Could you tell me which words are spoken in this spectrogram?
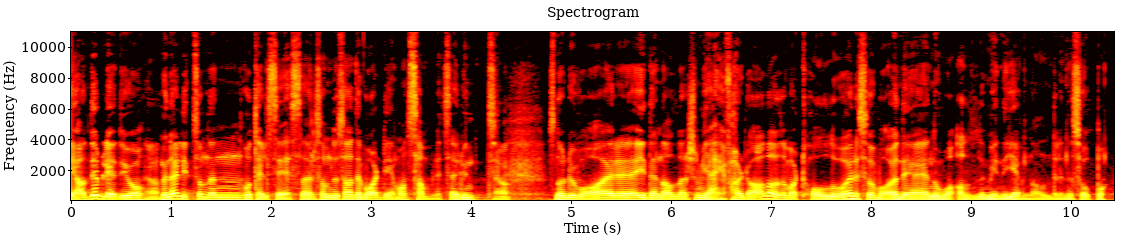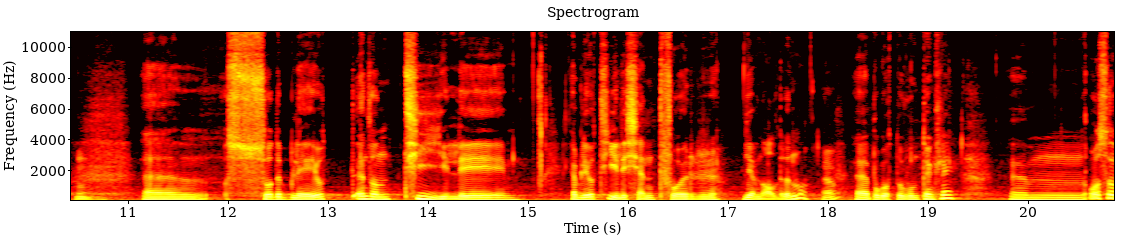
ja, det ble det jo. Ja. Men det er litt som den Hotell Cæsar, som du sa. Det var det man samlet seg rundt. Ja. Så når du var eh, i den alderen som jeg var da, da som var tolv år, så var jo det noe alle mine jevnaldrende så på. Mm. Uh, så det ble jo en sånn tidlig Jeg ble jo tidlig kjent for jevnaldrende, da. Ja. Eh, på godt og vondt, egentlig. Um, og så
